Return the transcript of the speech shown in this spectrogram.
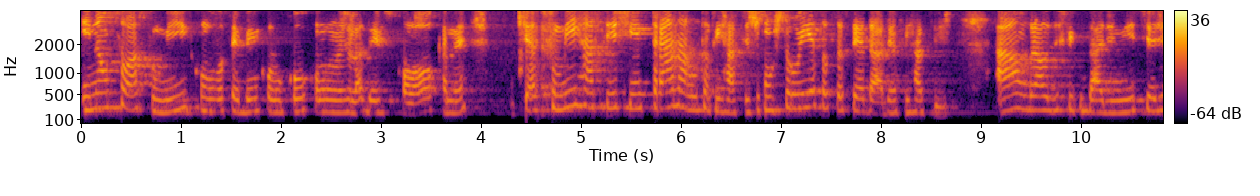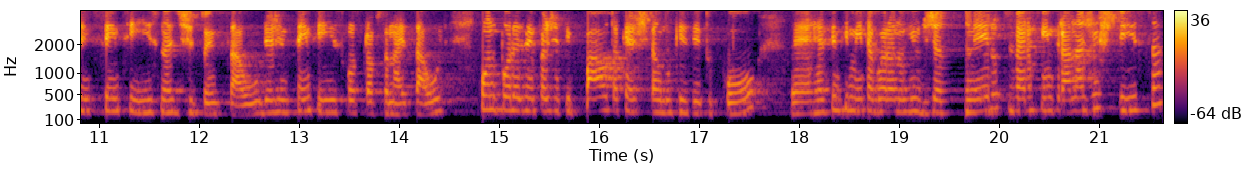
e não só assumir, como você bem colocou, como a Angela Davis coloca, né? Se assumir racista e entrar na luta antirracista, construir essa sociedade antirracista. Há um grau de dificuldade nisso e a gente sente isso nas instituições de saúde, a gente sente isso com os profissionais de saúde, quando, por exemplo, a gente pauta a questão do quesito cor. É, recentemente, agora no Rio de Janeiro, tiveram que entrar na justiça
